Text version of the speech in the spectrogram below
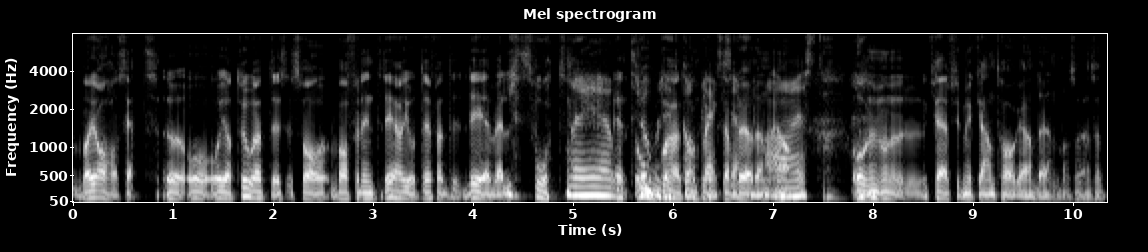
vad jag har sett. Och, och jag tror att svar varför det inte det har gjort det är för att det är väldigt svårt. Det är otroligt oerhört komplexa flöden. Ja, ja. Och det krävs ju mycket antaganden och sådär. Så att,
